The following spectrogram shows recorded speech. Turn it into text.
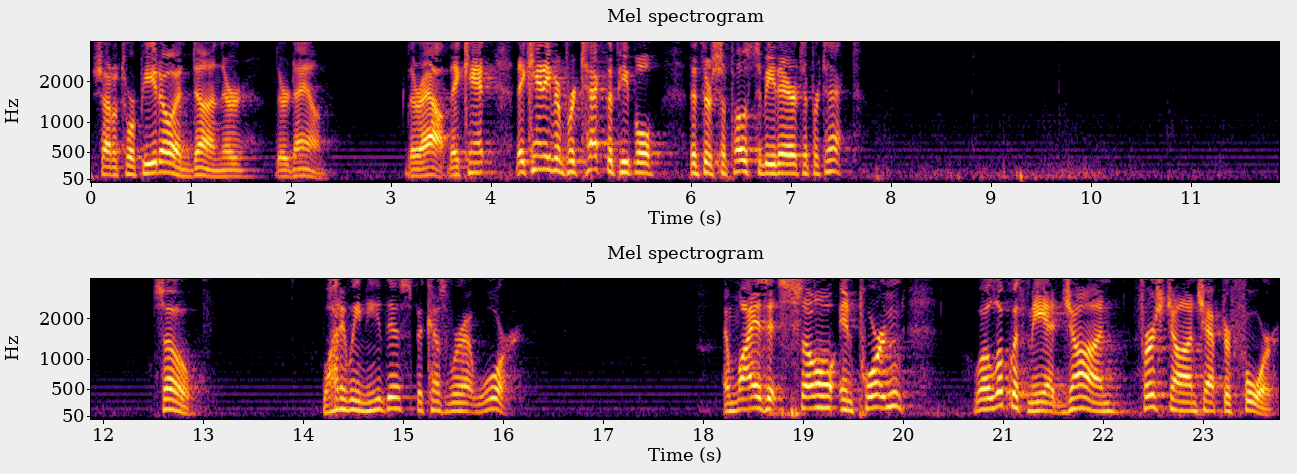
shot a torpedo and done. They're, they're down. They're out. They can't, they can't even protect the people that they're supposed to be there to protect. So, why do we need this? Because we're at war. And why is it so important? Well, look with me at John, 1 John chapter 4.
